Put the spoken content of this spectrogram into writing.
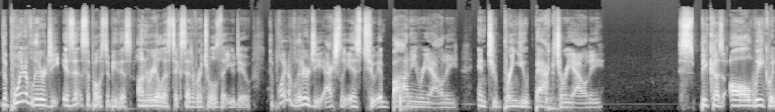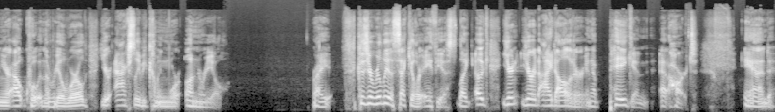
the point of liturgy isn't supposed to be this unrealistic set of rituals that you do. The point of liturgy actually is to embody reality and to bring you back to reality because all week when you're out quote in the real world you're actually becoming more unreal right? Because you're really a secular atheist. Like like you're you're an idolater and a pagan at heart. And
